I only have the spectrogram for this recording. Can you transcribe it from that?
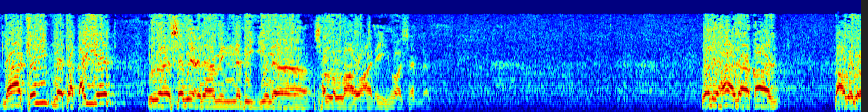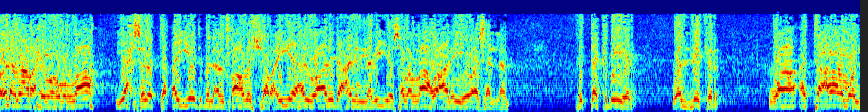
لكن نتقيد بما سمعنا من نبينا صلى الله عليه وسلم. ولهذا قال بعض العلماء رحمهم الله يحسن التقيد بالألفاظ الشرعية الواردة عن النبي صلى الله عليه وسلم في التكبير والذكر والتعامل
